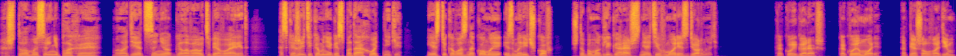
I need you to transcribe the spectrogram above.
«Что, мысль неплохая. Молодец, Санек, голова у тебя варит. А скажите-ка мне, господа охотники, есть у кого знакомые из морячков? чтобы могли гараж снять и в море сдернуть». «Какой гараж? Какое море?» — опешил Вадим.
